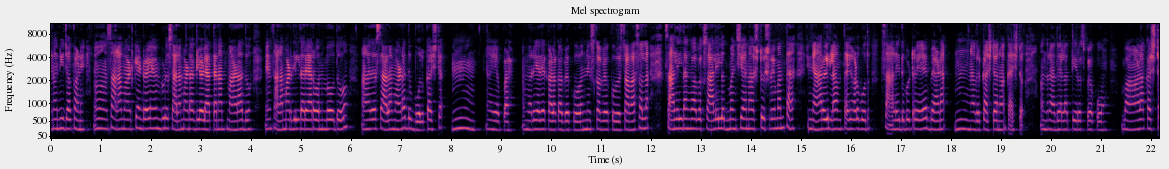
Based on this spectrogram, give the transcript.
ಏನೋ ನಿಜ ಕಣೆ. ಹ್ಞೂ ಸಾಲ ಮಾಡ್ಕೊಂಡ್ರೆ ಬಿಡು, ಸಾಲ ಮಾಡಾಗ್ಲೇಳಿ ಆತನ ಅಂತ ಮಾಡೋದು. ಏನು ಸಾಲ ಮಾಡ್ದಿಲ್ದಾರೆ ಯಾರು ಅನ್ಬೋದು. ಆದರೆ ಸಾಲ ಮಾಡೋದು ಬೋಲ್ ಕಷ್ಟ ಹ್ಞೂ ಅಯ್ಯಪ್ಪ, ಮರ್ಯಾದೆ ಕಳ್ಕೋಬೇಕು, ಅನ್ನಿಸ್ಕೋಬೇಕು. ಸವಾಸಲ್ಲ ಸಾಲ ಇಲ್ದಂಗೆ ಆಗ್ಬೇಕು. ಸಾಲ ಇಲ್ಲದ ಮನುಷ್ಯನ ಅಷ್ಟು ಶ್ರೀಮಂತ ಇನ್ಯಾರು ಇಲ್ಲ ಅಂತ ಹೇಳ್ಬೋದು. ಸಾಲ ಇದ್ದು ಬಿಟ್ರೆ ಬೇಡ. ಹ್ಞೂ ಅದ್ರ ಕಷ್ಟನೋ ಕಷ್ಟ. ಅಂದ್ರೆ ಅದೆಲ್ಲ ತೀರಿಸ್ಬೇಕು. ಭಾಳ ಕಷ್ಟ.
